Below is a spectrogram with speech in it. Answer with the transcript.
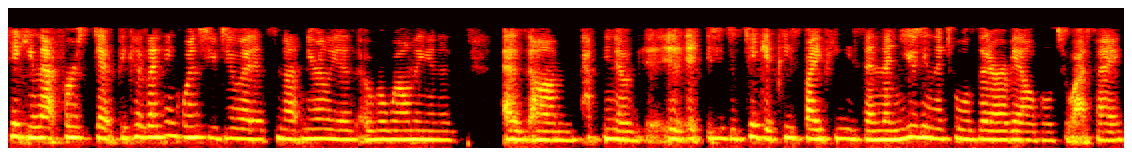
taking that first step because I think once you do it, it's not nearly as overwhelming and as, as um, you know, it, it, you just take it piece by piece and then using the tools that are available to us. I,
